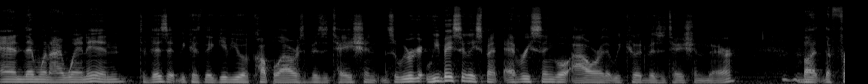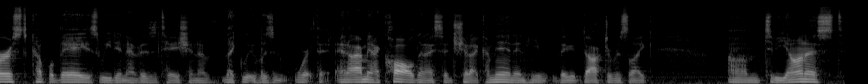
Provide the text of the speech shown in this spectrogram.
And then when i went in to visit because they give you a couple hours of visitation so we were we basically spent every single hour that we could visitation there. But the first couple days we didn't have visitation of like it wasn't worth it. And i mean i called and i said should i come in? And he the doctor was like um, to be honest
